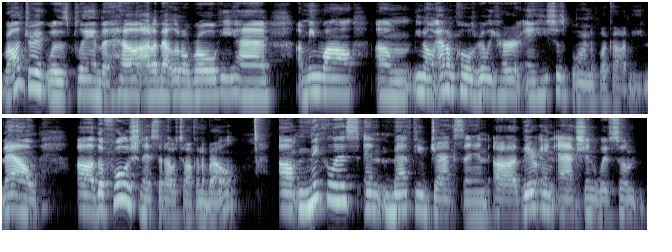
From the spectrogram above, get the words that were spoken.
Roderick was playing the hell out of that little role he had. Uh, meanwhile, um, you know, Adam Cole's really hurt and he's just boring the fuck out of me. Now, uh, the foolishness that I was talking about. Um, Nicholas and Matthew Jackson, uh, they're in action with some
